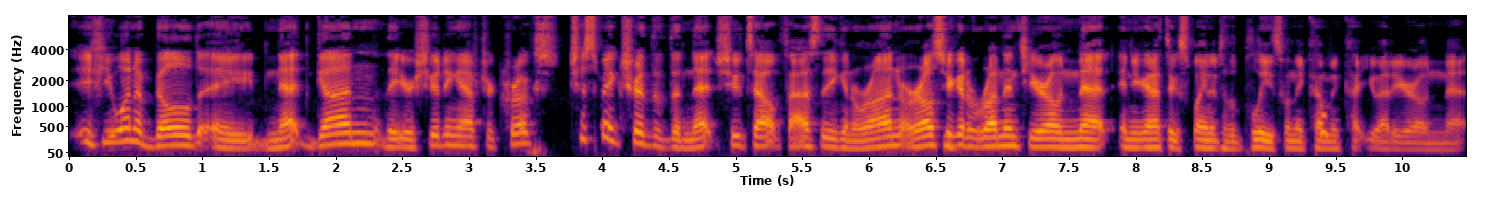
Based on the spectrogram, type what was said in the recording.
if you want to build a net gun that you're shooting after crooks, just make sure that the net shoots out fast that you can run, or else you're going to run into your own net and you're going to have to explain it to the police when they come and cut you out of your own net.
